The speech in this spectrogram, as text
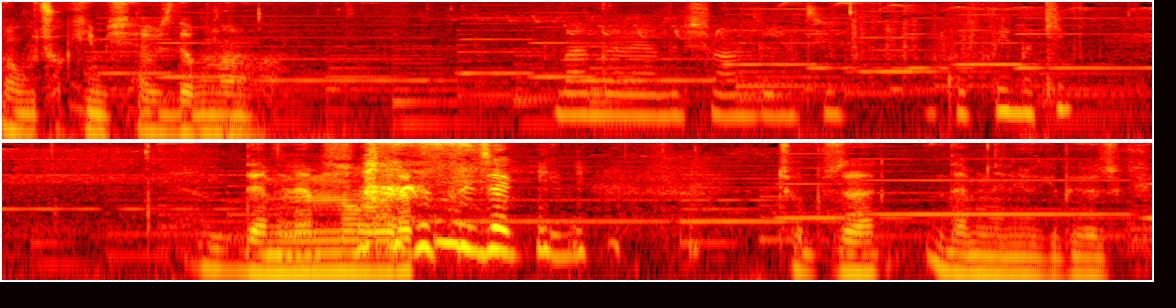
Ya bu çok iyiymiş ya biz de bundan alalım. Ben de beğendim şu an görüntüyü. Koklayayım bakayım. Demlemli olarak Sıcak geliyor. çok güzel demleniyor gibi gözüküyor.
